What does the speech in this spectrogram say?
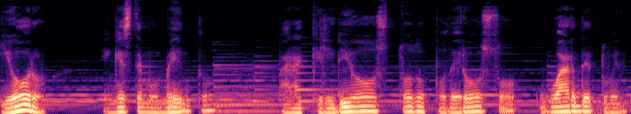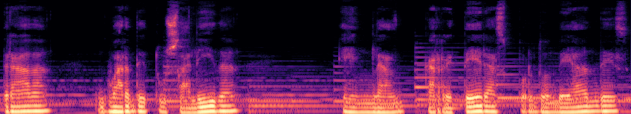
Y oro en este momento para que el Dios Todopoderoso guarde tu entrada, guarde tu salida, en las carreteras por donde andes.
